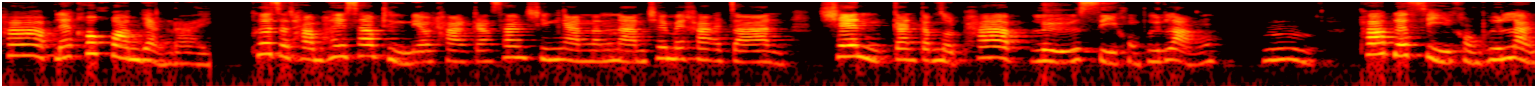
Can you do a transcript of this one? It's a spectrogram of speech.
ภาพและข้อความอย่างไรเพื่อจะทำให้ทราบถึงแนวทางการสร้างชิ้นงานนั้นๆ ใช่ไหมคะอาจารย์ เช่น การกำหนดภาพหรือสีของพื้นหลังอืมภาพและสีของพื้นหลัง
